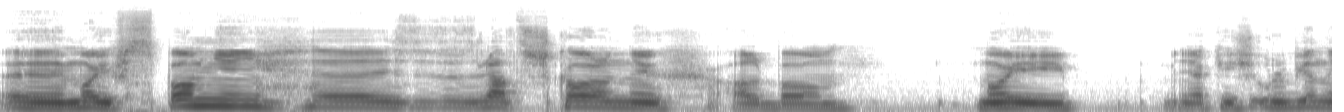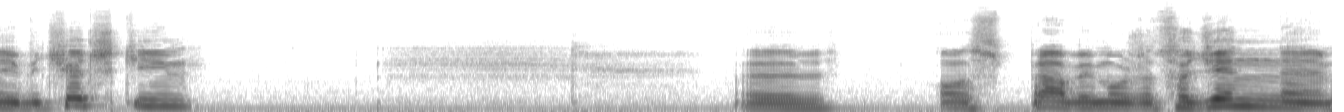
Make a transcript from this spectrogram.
y, moich wspomnień y, z lat szkolnych albo mojej jakiejś ulubionej wycieczki. y, O sprawy może codzienne.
